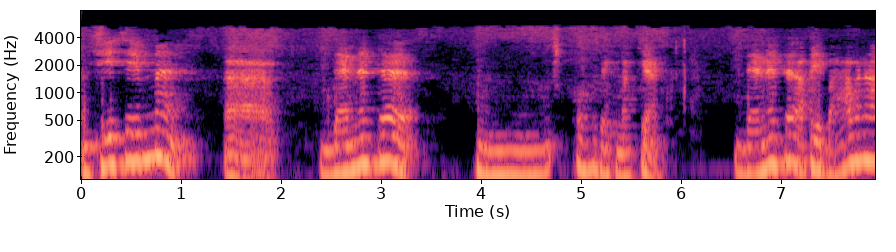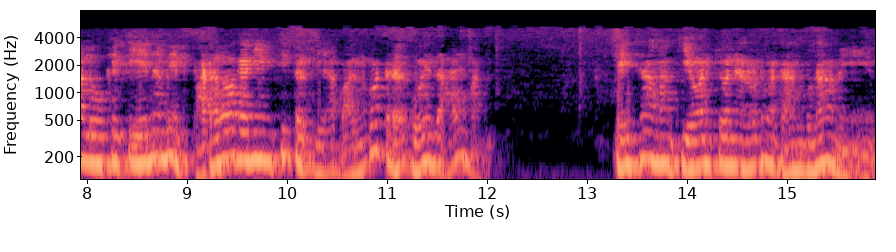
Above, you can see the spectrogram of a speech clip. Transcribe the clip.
විශේෂයෙන්ම දැනට කොහොමද කියන්නේ දැනට අපේ භාවනා ලෝකේ තියෙන මේ පටලවා ගැනීම ටික දිහා බලනකොට ওই 10 මදි. ඒ නිසා මම කියවන කියවන යනකොට මට හම්බුණා මේ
